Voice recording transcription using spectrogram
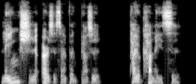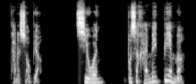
零时二十三分，表示他又看了一次他的手表，气温不是还没变吗？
